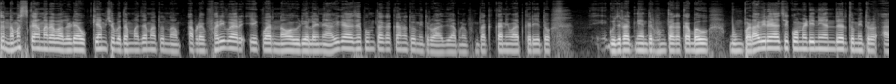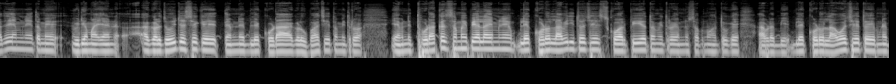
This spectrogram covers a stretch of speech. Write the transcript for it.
તો નમસ્કાર મારા વાલડિયાઓ, કેમ છે બધા? મજામાં? તો આપણે ફરીવાર એકવાર નવો વીડિયો લઈને આવી ગયા છે ફૂમતા કાકાનો. તો મિત્રો, આજે આપણે ફૂમતા કાકાની વાત કરીએ તો ગુજરાતની અંદર ફૂમતા કાકા બહુ બૂમ પડાવી રહ્યા છે કોમેડીની અંદર. તો મિત્રો, આજે એમને તમે વિડીયોમાં એન્ડ આગળ જોયું જશે કે તેમને બ્લેક ઘોડા આગળ ઊભા છે. તો મિત્રો, એમને થોડાક જ સમય પહેલાં એમને બ્લેક ઘોડો લાવી દીધો છે સ્કોર્પિયો. તો મિત્રો, એમનું સપનું હતું કે આપણે બ્લેક ઘોડો લાવવો છે. તો એમને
